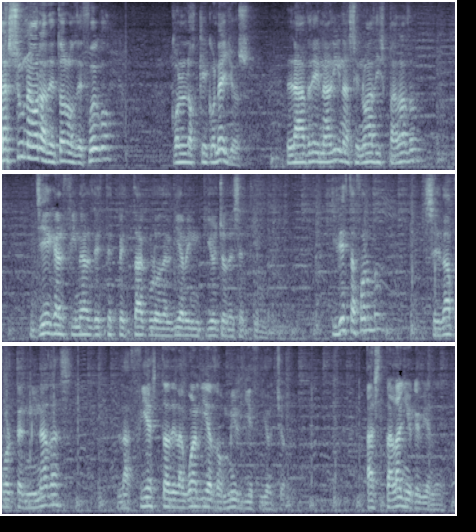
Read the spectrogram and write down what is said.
Tras una hora de toros de fuego, con los que con ellos la adrenalina se nos ha disparado, llega el final de este espectáculo del día 28 de septiembre. Y de esta forma se da por terminadas la fiesta de la Guardia 2018. Hasta el año que viene.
